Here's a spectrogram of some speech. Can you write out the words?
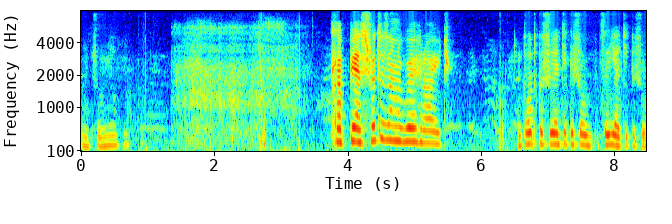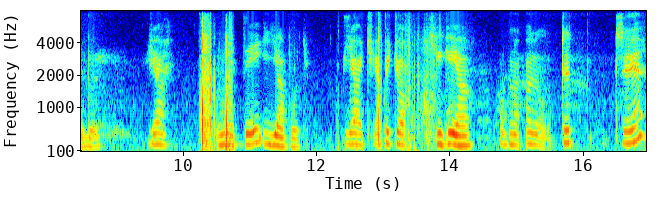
А чого не йде? Капець, що це за нові грають? Тотка, що я тільки що, це я тільки що вбив. Я. Ні, ти і я потім. П'ять, я п'ятьох. Скільки я? Одну. е, Ти. Ти?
